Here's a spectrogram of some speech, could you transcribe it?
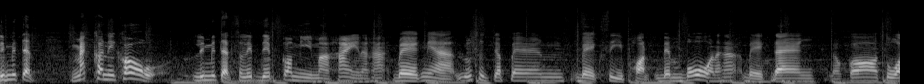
limited mechanical limited slip dip ก็มีมาให้นะฮะ เบรกเนี่ยรู้สึกจะเป็นเบรก4พอร์ตเบมโบนะฮะ เบรกแดง แล้วก็ตัว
